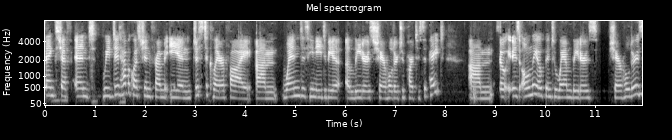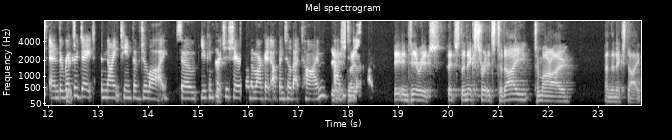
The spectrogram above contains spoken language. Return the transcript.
Thanks, Geoff. And we did have a question from Ian. Just to clarify, um, when does he need to be a, a leaders shareholder to participate? Um, so it is only open to WAM leaders shareholders, and the record yes. date the 19th of July. So you can purchase shares on the market up until that time. Yes, um, so in theory, it's it's the next three. It's today, tomorrow, and the next day.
